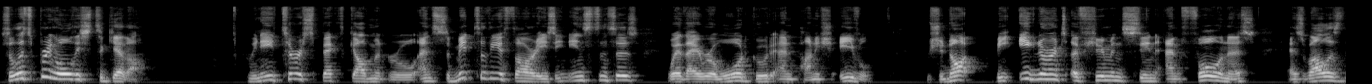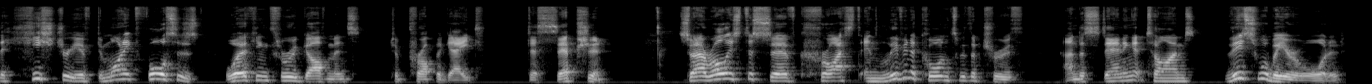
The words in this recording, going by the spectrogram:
So let's bring all this together. We need to respect government rule and submit to the authorities in instances where they reward good and punish evil. We should not be ignorant of human sin and fallenness as well as the history of demonic forces working through governments to propagate deception. So, our role is to serve Christ and live in accordance with the truth, understanding at times this will be rewarded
